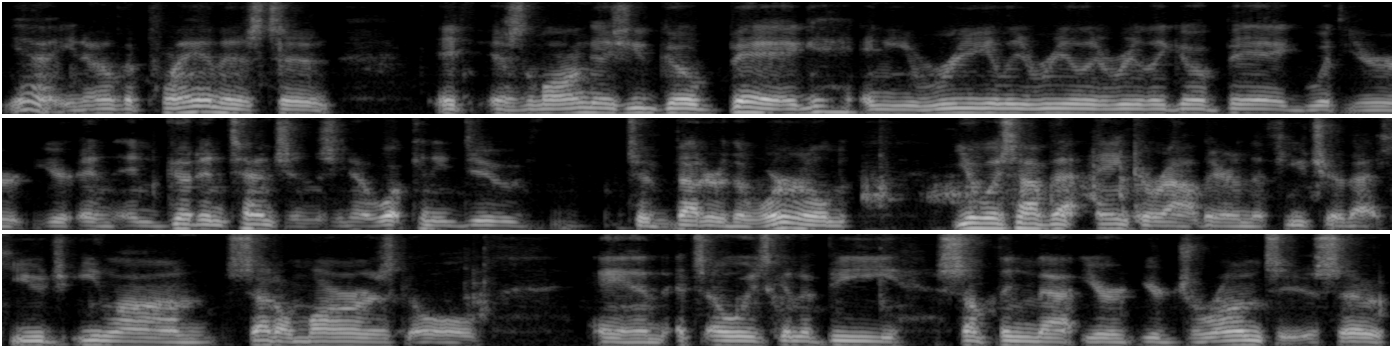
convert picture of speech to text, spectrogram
yeah you know the plan is to as long as you go big and you really really really go big with your your and, and good intentions you know what can you do to better the world? You always have that anchor out there in the future that huge elon settle mars goal. And it's always going to be something that you're you're drawn to. So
